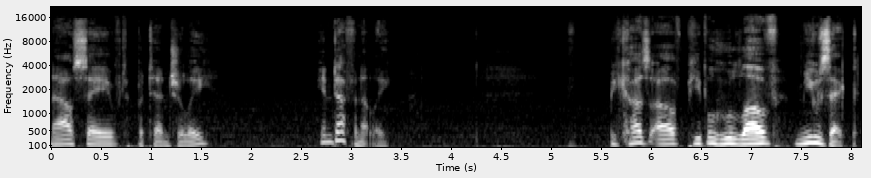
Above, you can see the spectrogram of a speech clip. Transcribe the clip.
now saved potentially indefinitely. Because of people who love music,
